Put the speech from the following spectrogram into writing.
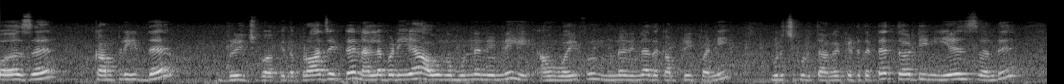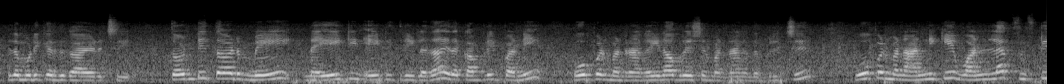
person complete the bridge work இந்த ப்ராஜெக்டை நல்லபடியாக அவங்க முன்னே நின்று அவங்க ஒய்ஃபு முன்னே நின்று அதை கம்ப்ளீட் பண்ணி முடிச்சு கொடுத்தாங்க. கிட்டத்தட்ட தேர்ட்டீன் இயர்ஸ் வந்து இதை முடிக்கிறதுக்கு ஆயிடுச்சு. Twenty third May eighteen eighty த்ரீல தான் இதை கம்ப்ளீட் பண்ணி ஓப்பன் பண்ணுறாங்க இனாக்ரேஷன் பண்ணுறாங்க இந்த பிரிட்ஜு ஓப்பன் பண்ண அன்றைக்கே one lakh fifty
